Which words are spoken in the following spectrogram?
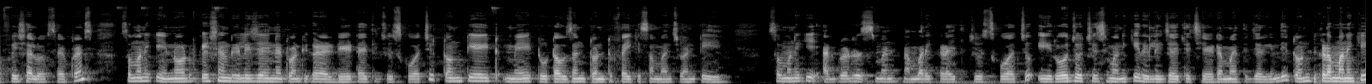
అఫీషియల్ వెబ్సైట్ ఫ్రెండ్స్ సో మనకి నోటిఫికేషన్ రిలీజ్ అయినటువంటి ఇక్కడ డేట్ అయితే చూసుకోవచ్చు. Twenty eight May two thousand twenty ఫైవ్కి సంబంధించినటువంటి సో మనకి అడ్వర్టైజ్మెంట్ నెంబర్ ఇక్కడ అయితే చూసుకోవచ్చు. ఈ రోజు వచ్చేసి మనకి రిలీజ్ అయితే చేయడం అయితే జరిగింది. ట్వంటీ ఇక్కడ మనకి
